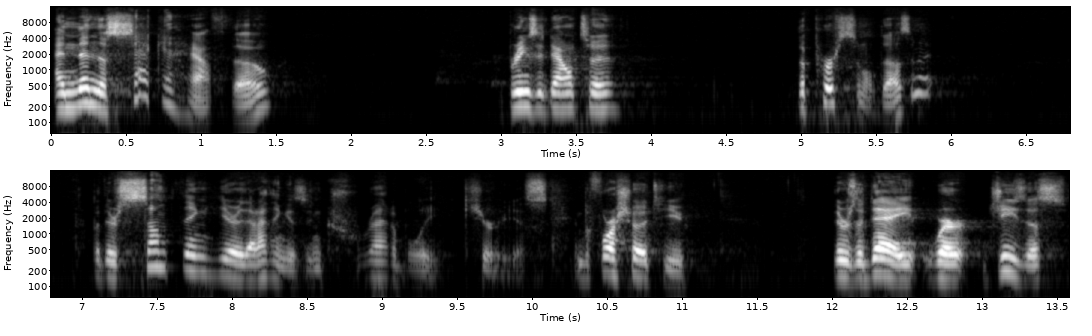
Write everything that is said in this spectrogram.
And then the second half, though, brings it down to the personal, doesn't it? But there's something here that I think is incredibly curious. And before I show it to you, there was a day where Jesus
